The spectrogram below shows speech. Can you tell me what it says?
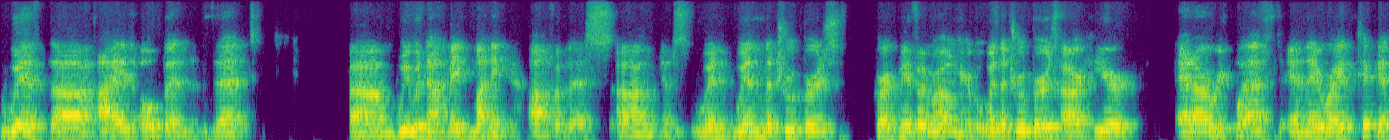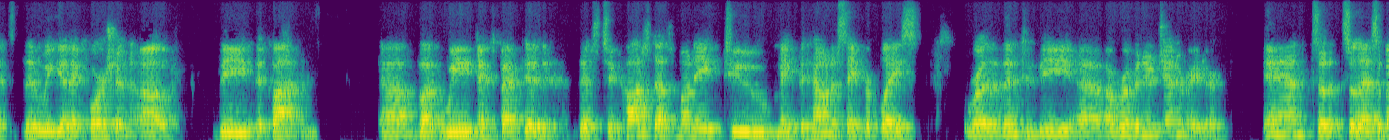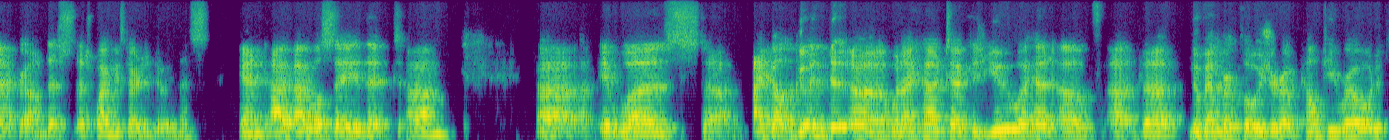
with uh eyes open that um, we would not make money off of this. Um, when, when the troopers, correct me if I'm wrong here, but when the troopers are here at our request and they write tickets, then we get a portion of the, the fine. Uh, but we expected this to cost us money to make the town a safer place rather than to be a, a revenue generator. And so, so that's the background. That's, that's why we started doing this. And I, I will say that, um, uh, it was, uh, I felt good, uh, when I contacted you ahead of, uh, the November closure of County Road.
